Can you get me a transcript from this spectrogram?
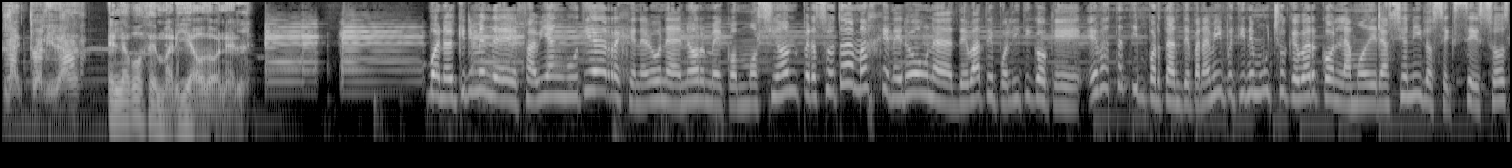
La actualidad en la voz de María O'Donnell. Bueno, el crimen de Fabián Gutiérrez generó una enorme conmoción, pero sobre todo además generó un debate político que es bastante importante para mí, pues tiene mucho que ver con la moderación y los excesos.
